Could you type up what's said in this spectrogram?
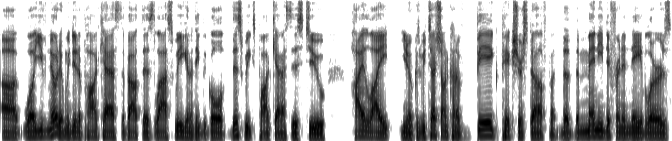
Uh, well, you've noted we did a podcast about this last week, and I think the goal of this week's podcast is to highlight, you know, because we touched on kind of big picture stuff, but the the many different enablers,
